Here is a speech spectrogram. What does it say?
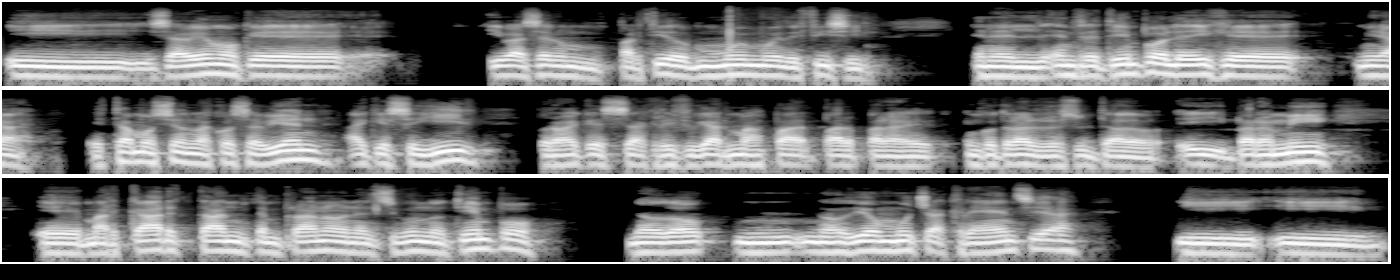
y sabíamos que iba a ser un partido muy, muy difícil. En el entretiempo le dije, mira, estamos haciendo las cosas bien, hay que seguir, pero hay que sacrificar más para encontrar el resultado. Y para mí, eh, marcar tan temprano en el segundo tiempo nos, nos dio mucha creencia y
